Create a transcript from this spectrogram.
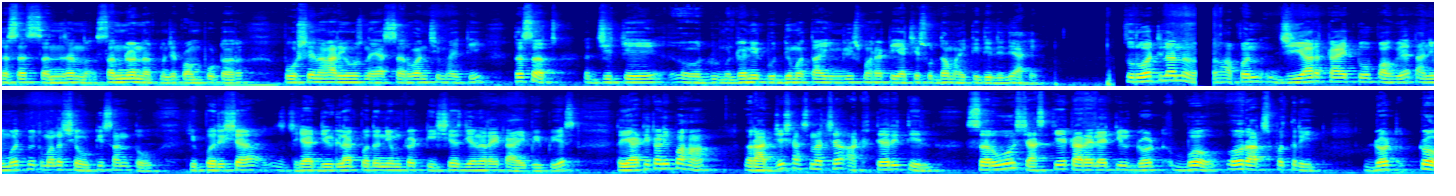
तसंच संजन संगणक म्हणजे कॉम्प्युटर पोषण आहार योजना या सर्वांची माहिती तसंच जी के गणित बुद्धिमत्ता इंग्लिश मराठी याची सुद्धा माहिती दिलेली आहे. सुरुवातीला न आपण जी आर काय तो पाहूयात आणि मग मी तुम्हाला शेवटी सांगतो की परीक्षा ह्या दीड लाख पदं नेमकं टी सी एस घेणार आहे का आय बी पी एस तर या ठिकाणी पहा राज्य शासनाच्या अखत्यारीतील सर्व शासकीय कार्यालयातील गट ब अराजपत्रित गट क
